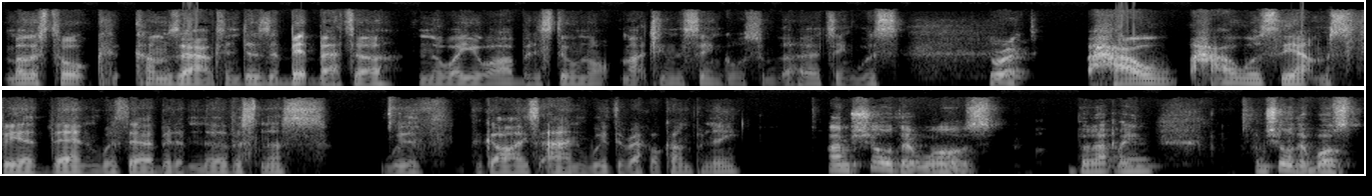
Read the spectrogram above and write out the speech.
Mother's Talk comes out and does a bit better than the way you are, but it's still not matching the singles from the hurting. Was Correct. How how was the atmosphere then? Was there a bit of nervousness with the guys and with the record company? I'm sure there was, but I mean, I'm sure there was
